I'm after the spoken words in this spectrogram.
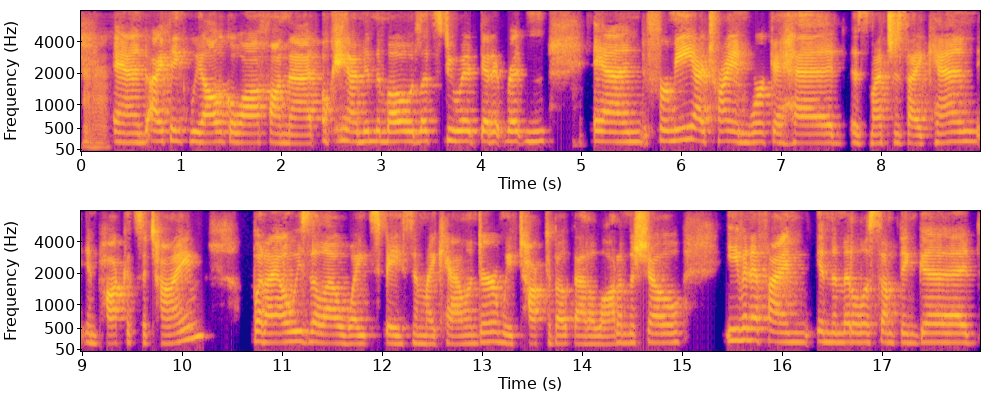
Mm-hmm. And I think we all go off on that. Okay, I'm in the mode. Let's do it, get it written. And for me, I try and work ahead as much as I can in pockets of time but I always allow white space in my calendar. And we've talked about that a lot on the show. Even if I'm in the middle of something good,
